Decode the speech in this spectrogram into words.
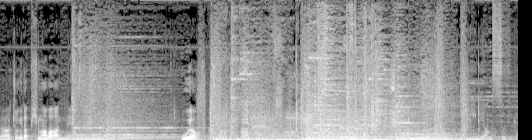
야 저기다 핑화 박았네. 뭐야 비명 소리가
